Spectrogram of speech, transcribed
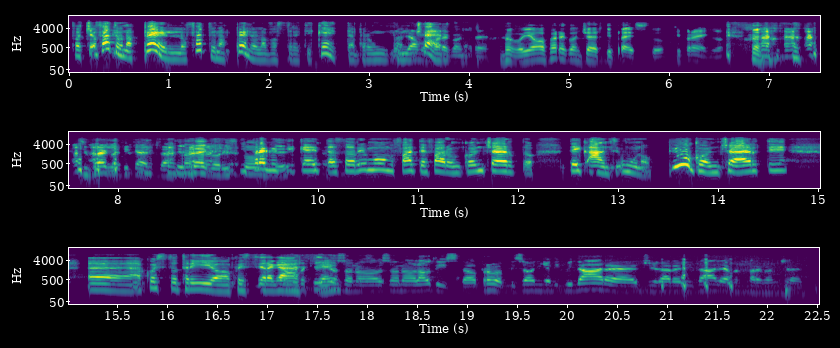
faccia- fate un appello, fate un appello alla vostra etichetta per un Vogliamo fare concerto. concerti. vogliamo fare concerti presto. Ti prego. Ti prego, etichetta. Ti prego, Ti rispondi. prego etichetta Story Moon, fate fare un concerto, dei- anzi uno, più concerti eh, a questo trio, a questi Anche ragazzi. Perché io sono, sono l'autista, ho proprio bisogno di guidare e girare l'Italia per fare concerti.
